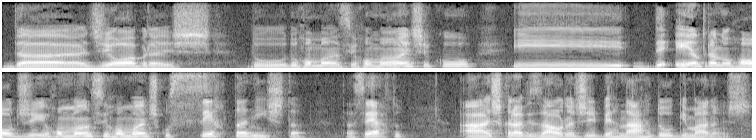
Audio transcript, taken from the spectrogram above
da, de obras do, do romance romântico e de, entra no hall de romance romântico sertanista, tá certo? A Escravizaura de Bernardo Guimarães.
